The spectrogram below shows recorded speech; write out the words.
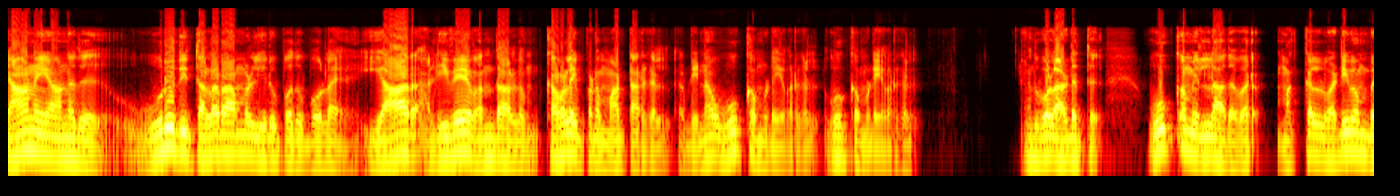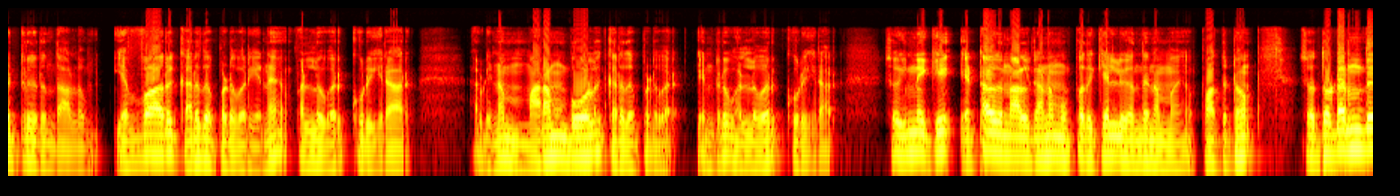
யானையானது உறுதி தளராமல் இருப்பது போல யார் அழிவே வந்தாலும் கவலைப்பட மாட்டார்கள் அப்படின்னா ஊக்கமுடையவர்கள் ஊக்கமுடையவர்கள். அதுபோல் அடுத்து ஊக்கம் இல்லாதவர் மக்கள் வடிவம் பெற்று இருந்தாலும் எவ்வாறு கருதப்படுவர் என வள்ளுவர் கூறுகிறார். அப்படின்னா மரம் போல கருதப்படுவர் என்று வள்ளுவர் கூறுகிறார். ஸோ இன்றைக்கி எட்டாவது நாளுக்கான முப்பது கேள்வி வந்து நம்ம பார்த்துட்டோம். ஸோ தொடர்ந்து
